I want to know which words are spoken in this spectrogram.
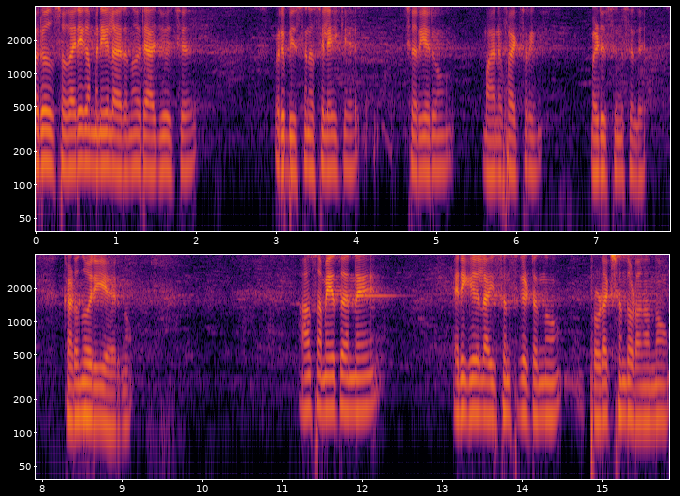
ഒരു സ്വകാര്യ കമ്പനിയിലായിരുന്നു രാജിവെച്ച് ഒരു ബിസിനസ്സിലേക്ക് ചെറിയൊരു മാനുഫാക്ചറിങ് മെഡിസിൻസിന്റെ കടന്നു വരികയായിരുന്നു. ആ സമയത്ത് തന്നെ എനിക്ക് ലൈസൻസ് കിട്ടുന്നു പ്രൊഡക്ഷൻ തുടങ്ങുന്നു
